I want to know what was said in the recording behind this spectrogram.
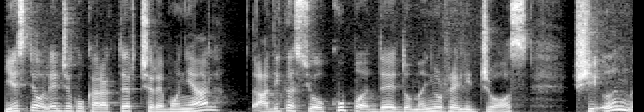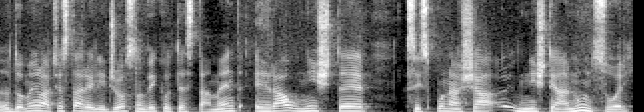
Este o lege cu caracter ceremonial, adică se ocupă de domeniul religios și în domeniul acesta religios, în Vechiul Testament, erau niște, să-i spun așa, niște anunțuri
